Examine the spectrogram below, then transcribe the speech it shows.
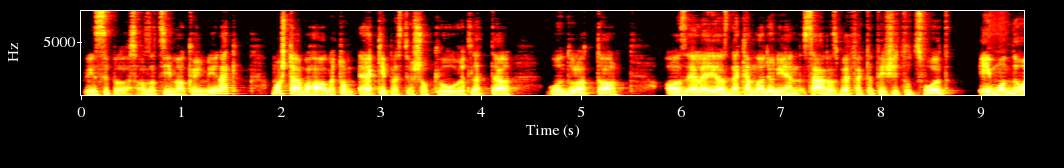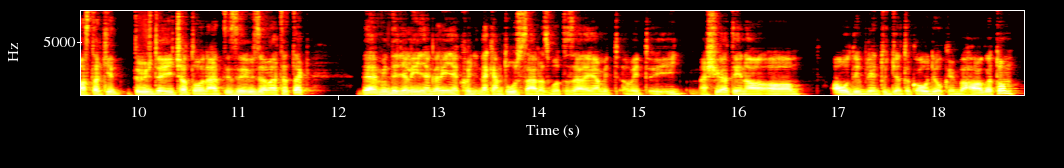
Principles az a címe a könyvének. Mostában hallgatom, elképesztő sok jó ötlettel, gondolattal. Az eleje az nekem nagyon ilyen száraz befektetési cucc volt. Én mondom azt, aki tőzsdei csatornát izé üzemeltetek, de mindegy, a lényeg a lényeg, hogy nekem túl száraz volt az eleje, amit, amit így mesélt. Én a, a Audible-n, tudjátok, audiokönyvben hallgatom.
